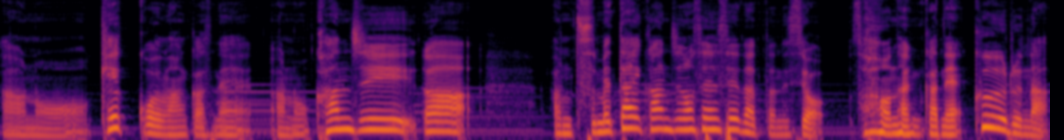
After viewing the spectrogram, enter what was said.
あの結構なんかねあの感じがあの冷たい感じの先生だったんですよ。そうなんかねクールな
